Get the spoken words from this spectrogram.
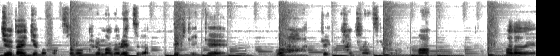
渋滞というかその車の列ができていて、わーっていう感じなんですけど、まあ、まだね、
